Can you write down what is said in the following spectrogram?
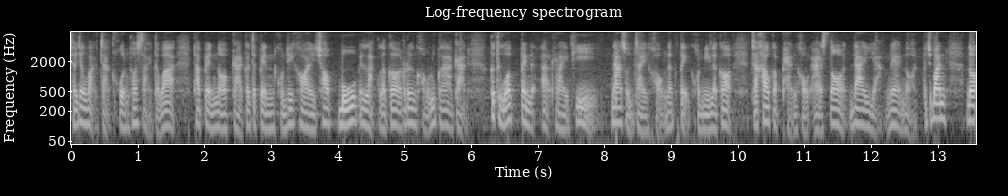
ใช้จังหวะจากคนเข้าใส่แต่ว่าถ้าเป็นนอกาดก็จะเป็นคนที่คอยชอบบู๊เป็นหลัก แล้วก็เรื่องของลูกอากาศ ก็ถือว่าเป็นอะไรที่น่าสนใจของนักเตะคนนี้ แล้วก็จะเข้ากับแผนของอาร์เซนอลได้อย่างแน่นอน ปัจจุบันนอ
